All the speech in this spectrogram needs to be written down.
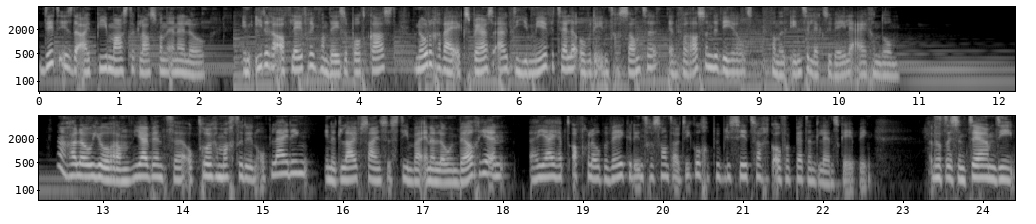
Dit is de IP Masterclass van NLO. In iedere aflevering van deze podcast nodigen wij experts uit die je meer vertellen over de interessante en verrassende wereld van het intellectuele eigendom. Nou, hallo Joran, jij bent uh, octrooigemachtigde in opleiding in het Life Sciences team bij NLO in België. En uh, jij hebt afgelopen weken een interessant artikel gepubliceerd, zag ik, over patent landscaping. Dat is een term die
